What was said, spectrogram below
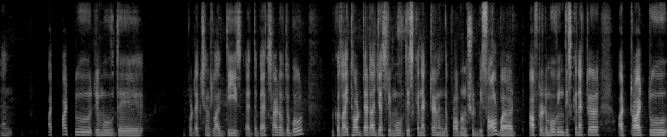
And I tried to remove the protections like these at the back side of the board because I thought that I just removed this connector and the problem should be solved but after removing this connector I tried to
